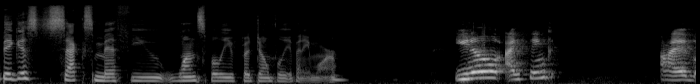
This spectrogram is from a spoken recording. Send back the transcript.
biggest sex myth you once believed but don't believe anymore? You know, I think I've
